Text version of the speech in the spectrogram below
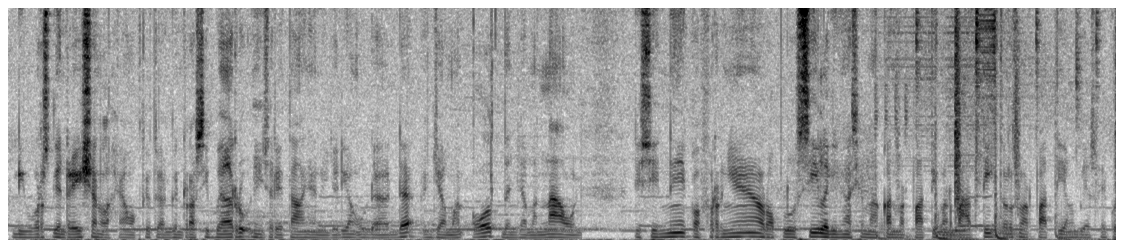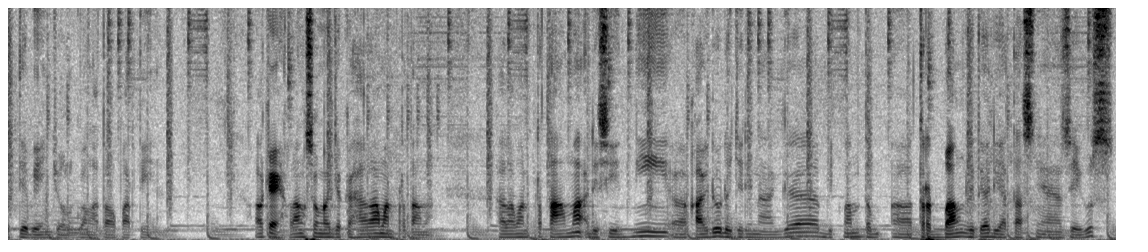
di Worst Generation lah yang waktu itu yang generasi baru nih ceritanya nih. Jadi yang udah ada zaman old dan zaman now. Di sini covernya Rob Lucy lagi ngasih makan merpati merpati terus merpati yang biasa ikut dia benjol. Gue nggak tahu partinya. Oke langsung aja ke halaman pertama. Halaman pertama di sini uh, Kaido udah jadi naga Big Mom te uh, terbang gitu ya di atasnya Zeus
